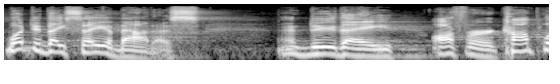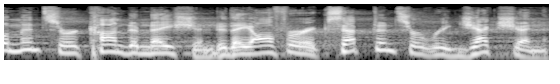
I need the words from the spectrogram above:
What do they say about us? Do they offer compliments or condemnation? Do they offer acceptance or rejection?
